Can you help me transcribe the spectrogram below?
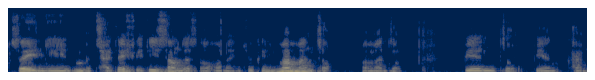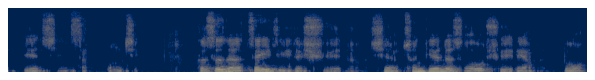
所以你踩在雪地上的时候呢，你就可以慢慢走，慢慢走，边走边看边欣赏风景。可是呢，这里的雪呢，夏春天的时候雪量很多，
